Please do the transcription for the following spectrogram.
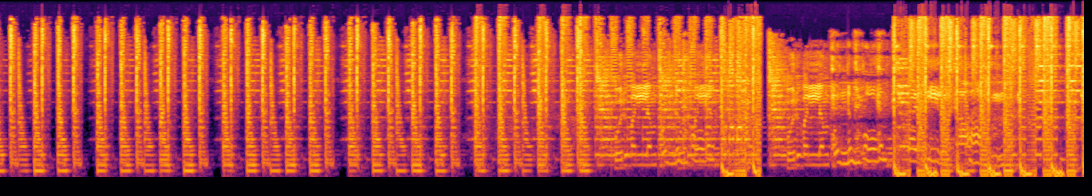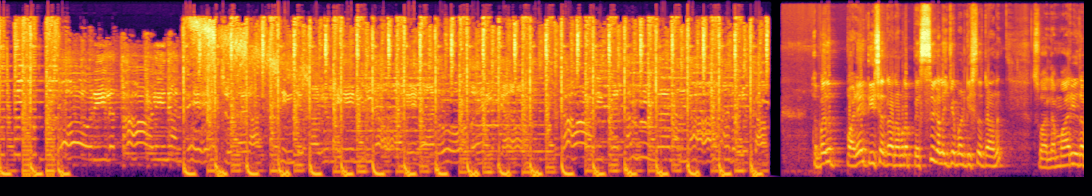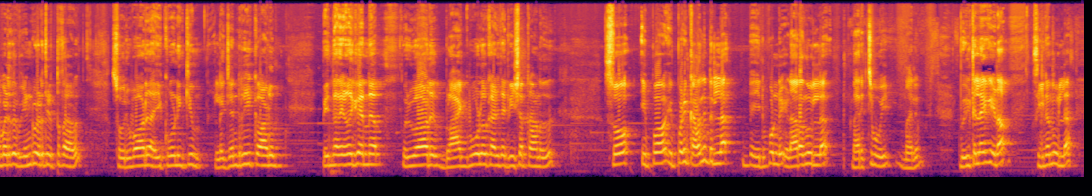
ഒരു വല്ലം പൊന്നും പോവും. ഒരു വല്ലം പൊന്നും പോവും. ഓരില താളി ഞാൻ തേച്ചു തരാം. അപ്പോൾ ഇത് പഴയ ടീഷർട്ടാണ്. നമ്മൾ പെസ് കളിക്കുമ്പോൾ ടീഷർട്ടാണ്. സോ അലമാരി ഇടപെടുത്ത് വീണ്ടും എടുത്ത് ഇട്ടതാണ് സോ ഒരുപാട് ഐക്കോണിക്കും ലെജൻഡറി കാർഡും. പിന്നെ അതുകൾക്ക് തന്നെ ഒരുപാട് ബ്ലാക്ക് ബോളും കഴിഞ്ഞ ടീഷർട്ടാണിത്. സോ ഇപ്പോൾ ഇപ്പോഴും കളഞ്ഞിട്ടില്ല. ഇരിപ്പുണ്ട്. ഇടാറൊന്നുമില്ല. മരിച്ചു പോയി എന്നാലും വീട്ടിലേക്ക് ഇടാം. സീനൊന്നുമില്ല.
